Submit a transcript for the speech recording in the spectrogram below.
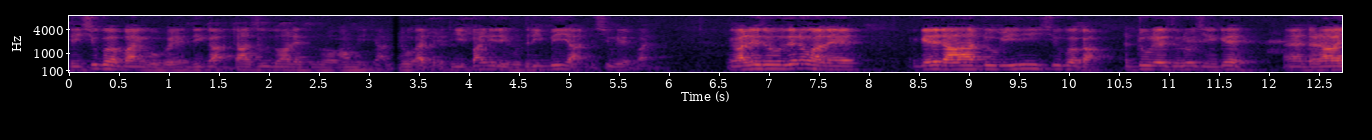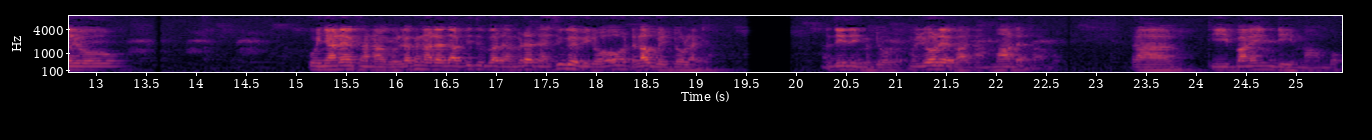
ဒီရှုွက်ပိုင်းကိုပဲအဓိကတာဆူသွားတဲ့သူတော်ကောင်းတွေကြလိုအပ်တယ်ဒီအပိုင်းလေးတွေကိုတတိပေးရရှုတဲ့အပိုင်းဒကာလေးဆိုဦးဇင်းတို့ကလည်းအကဲဒါတူပြီးရှုွက်ကတူတယ်ဆိုလို့ရှိရင်ကဲအဲတရားယုံဝိညာဉ်နဲ့ခန္ဓာကိုလက္ခဏာတတပိတုပ္ပတံပရတ္တံရှုခဲ့ပြီးတော့ဒီလောက်ပဲပြောလိုက်တာအသေးသေးမပြောတော့မပြောတဲ့အခါဒါမားတတ်တာပေါ့အဲဒါဒီပိုင်းဒီမှာပေါ့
